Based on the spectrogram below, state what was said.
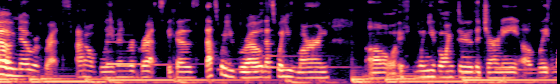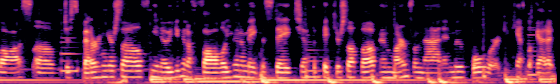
Oh, no regrets. I don't believe in regrets because that's where you grow. That's where you learn. Uh, if when you're going through the journey of weight loss, of just bettering yourself, you know, you're gonna fall. You're gonna make mistakes. You have to pick yourself up and learn from that and move forward. You can't look at it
